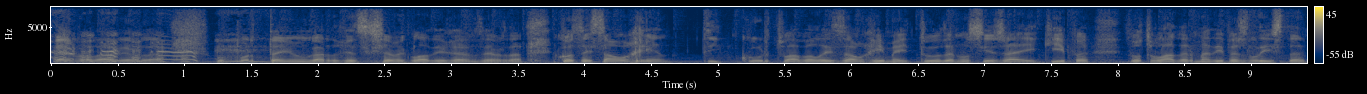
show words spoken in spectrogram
É verdade, é verdade. O Porto tem um guarda-redes que se chama Cláudio Ramos, é verdade. Conceição rente e curto à balizão, rima e tudo, anuncia já a equipa. Do outro lado, Armando Evangelista.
